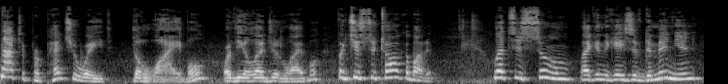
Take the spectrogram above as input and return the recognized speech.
not to perpetuate the libel or the alleged libel, but just to talk about it. Let's assume, like in the case of Dominion,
